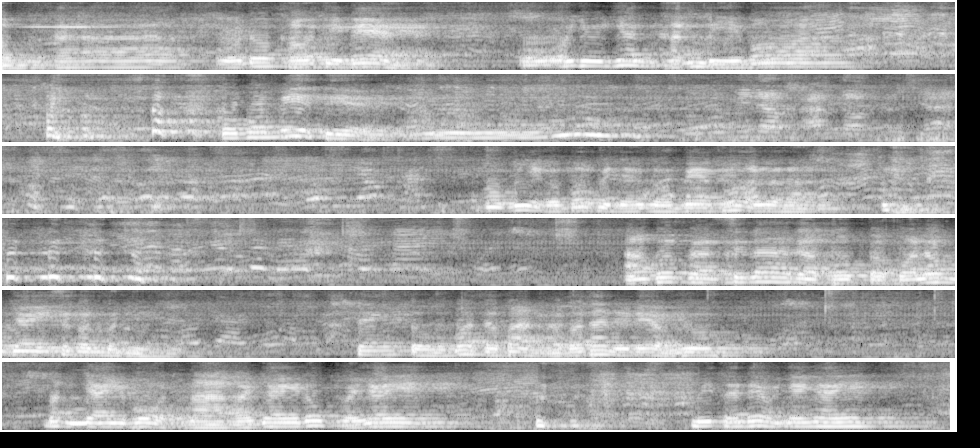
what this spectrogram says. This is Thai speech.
อบคุณครับโอ้ดนเขาตีแม่ โอ้อยู่เฮี้ยนขันดีบ่โอ้บ่มีตีบ่มีก็บ่เป็นหยังดอกแม่พ่อแล้วล่ะเอาพบกันซิล่ากับพบกับหมอลำใหญ่สักคนบัดนี้แต่งตัวมาแต่บ้านกับบ่ทันได้แล้วอยู่ มันใหญ่โพดหนาก็ใหญ่รูปก็ใหญ่มีแต่แนวใหญ่ๆ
